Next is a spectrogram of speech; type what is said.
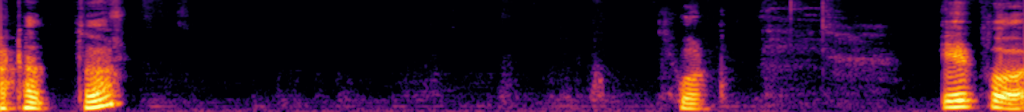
আটাত্তর ফুট। এরপর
